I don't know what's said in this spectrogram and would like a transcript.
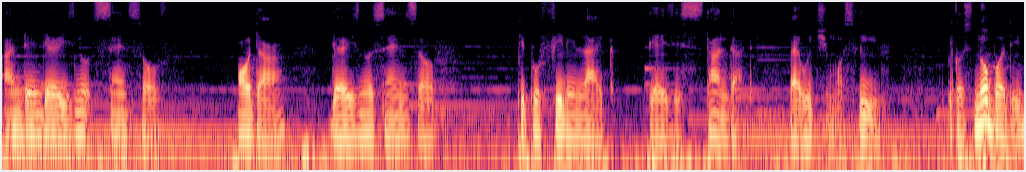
and then there is no sense of order, there is no sense of people feeling like there is a standard by which you must live. Because nobody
